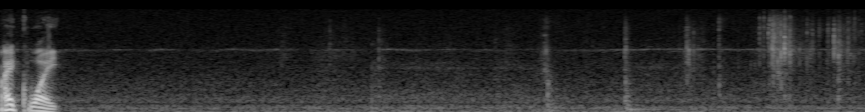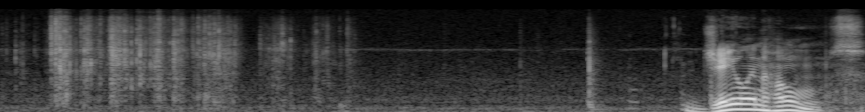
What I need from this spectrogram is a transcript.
Mike White. Jalyn Holmes.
